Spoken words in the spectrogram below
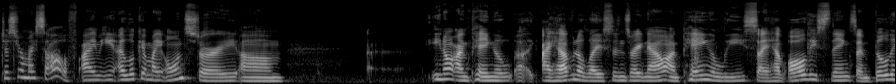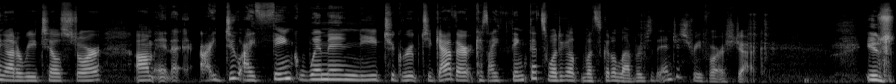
just for myself. I mean, I look at my own story. Um, you know, I'm paying a. I have no license right now. I'm paying a lease. I have all these things. I'm building out a retail store, um, and I, I do. I think women need to group together because I think that's what what's going to leverage the industry for us, Jack. Is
